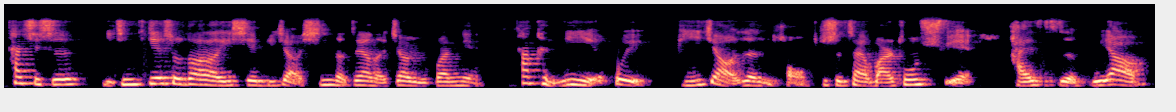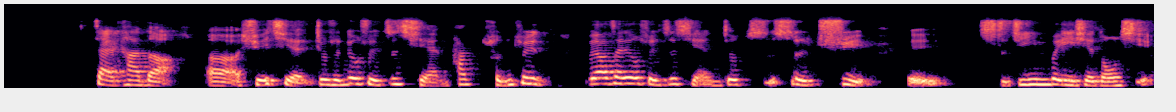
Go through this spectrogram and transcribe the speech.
他其实已经接受到了一些比较新的这样的教育观念，他肯定也会比较认同，就是在玩中学，孩子不要。在他的呃学前，就是六岁之前，他纯粹不要在六岁之前就只是去呃死记硬背一些东西，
